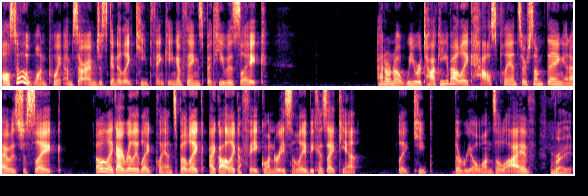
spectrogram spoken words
Also at one point, I'm sorry, I'm just going to like keep thinking of things, but he was like I don't know, we were talking about like house plants or something and I was just like, "Oh, like I really like plants, but like I got like a fake one recently because I can't like keep the real ones alive." Right.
